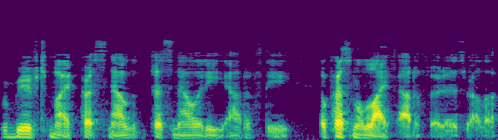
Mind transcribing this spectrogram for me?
Removed my personal personality out of the or personal life out of photos rather.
